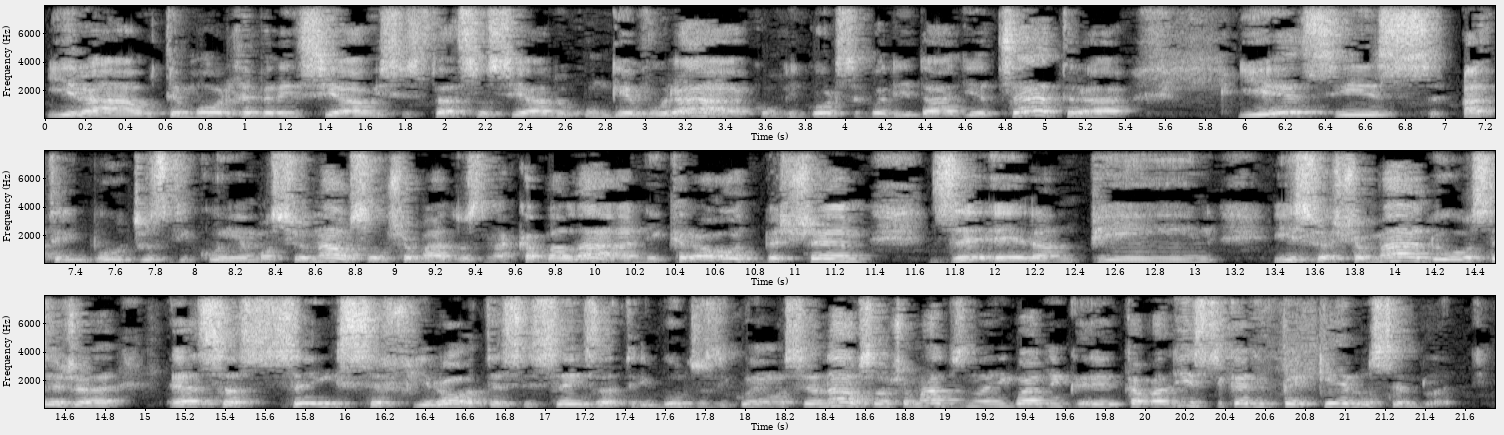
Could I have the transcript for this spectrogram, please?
Irá, o temor reverencial, isso está associado com Gevurah, com rigor, severidade, etc. E esses atributos de cunho emocional são chamados na Kabbalah, Nikraot Beshem Zeeranpin. Isso é chamado, ou seja, essas seis sefirot, esses seis atributos de cunho emocional, são chamados na linguagem cabalística de pequeno semblante.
